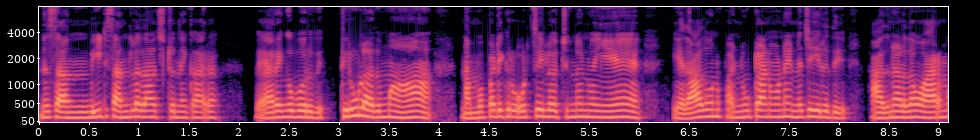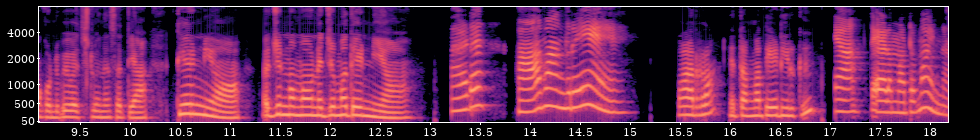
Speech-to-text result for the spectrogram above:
இந்த சன் வீட்டு சந்தில் தான் வச்சுட்டு வந்தேன் காரை. வேற எங்கே போகிறது திருவிழா அதுமா. நம்ம படிக்கிற ரோட் சைடில் வச்சுருந்தோன்னு வையேன் ஏதாவது ஒன்று பண்ணி விட்டானுவோன்னா என்ன செய்யறது? அதனால தான் வாரமாக கொண்டு போய் வச்சுட்டு வந்தேன் சத்யா. தேடினியா அர்ஜுன் மாமா நிஜமா தேடினியா பாடுறான் என் தங்கம் தேடி இருக்கு. ஏன்? தேட மாட்டோமா என்ன?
